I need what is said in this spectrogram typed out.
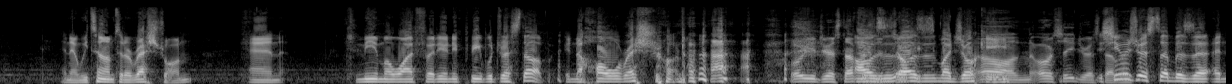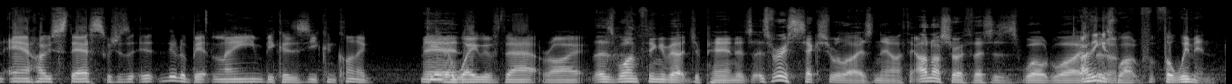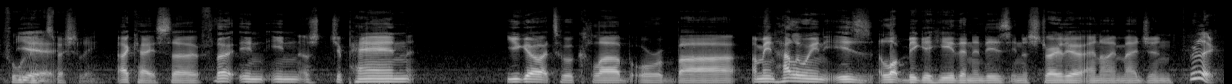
and then we turned up to the restaurant, and me and my wife were the only people dressed up in the whole restaurant. Were you dressed up I as? was as, I was as my jockey. Oh, no, oh, she dressed up. She was as- dressed up as a, an air hostess, which is a, a little bit lame because you can kind of get away with that, right? There's one thing about Japan. It's it's very sexualized now. I think I'm not sure if this is worldwide. I think it's well for, for women, for women Yeah. especially. Okay, so for the, in in Japan, you go out to a club or a bar. I mean, Halloween is a lot bigger here than it is in Australia, and I imagine, Really?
